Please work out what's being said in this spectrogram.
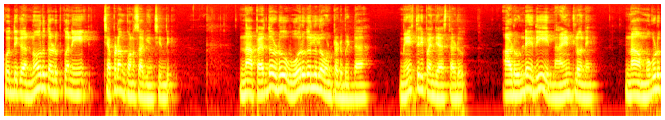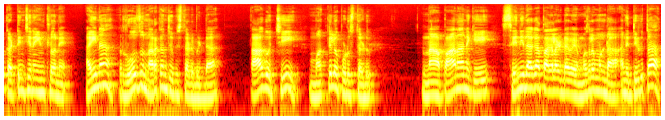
కొద్దిగా నోరు తడుపుకొని చెప్పడం కొనసాగించింది. నా పెద్దోడు ఓరుగల్లులో ఉంటాడు బిడ్డ. మేస్త్రి పని చేస్తాడు. ఆడుండేది నా ఇంట్లోనే. నా మొగుడు కట్టించిన ఇంట్లోనే. అయినా రోజు నరకం చూపిస్తాడు బిడ్డ. తాగొచ్చి మక్కిలో పొడుస్తాడు. నా పానానికి శనిలాగా తగలడ్డావే ముసలముండా అని తిడుతా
